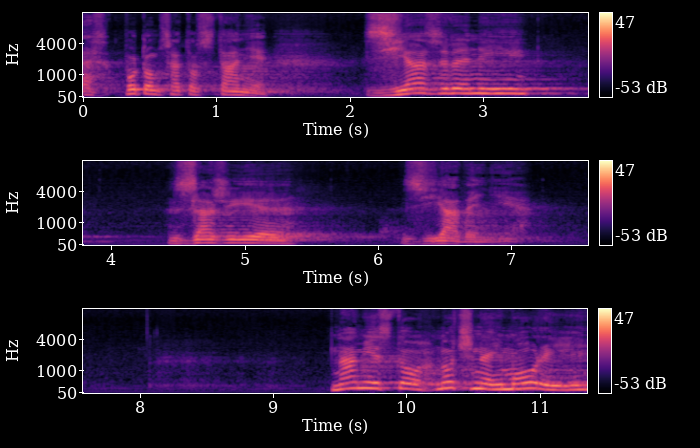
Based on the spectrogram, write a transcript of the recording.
eh, potom sa to stane. Zjazvený zažije zjavenie. Namiesto nočnej mory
